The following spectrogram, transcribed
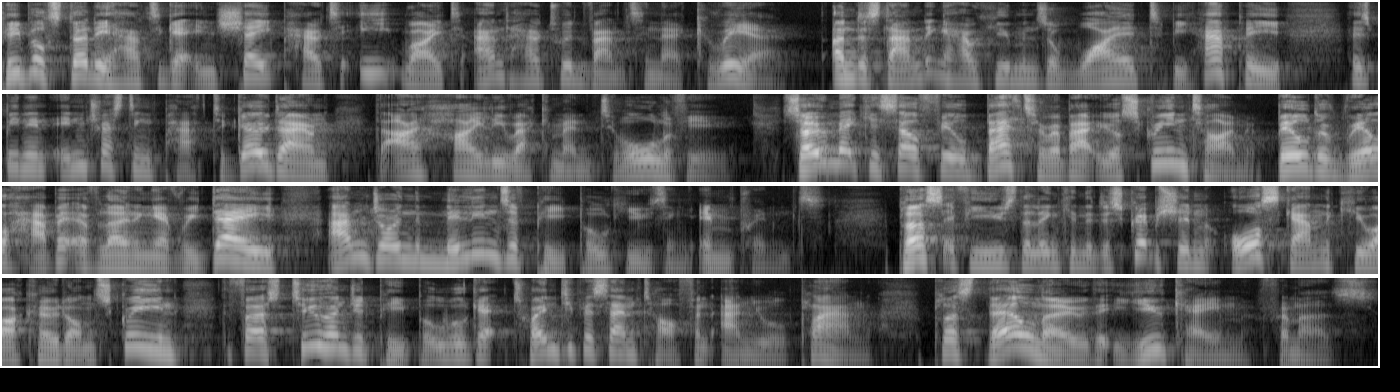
People study how to get in shape, how to eat right, and how to advance in their career. Understanding how humans are wired to be happy has been an interesting path to go down that I highly recommend to all of you. So make yourself feel better about your screen time, build a real habit of learning every day, and join the millions of people using Imprint. Plus, if you use the link in the description or scan the QR code on screen, the first 200 people will get 20% off an annual plan. Plus, they'll know that you came from us.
